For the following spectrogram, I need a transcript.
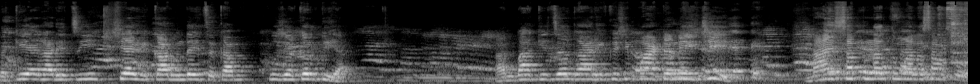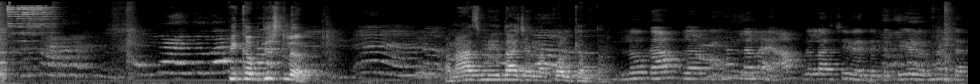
तर किया गाडीची चावी काढून द्यायचं काम पूजा करते या. आणि बाकीचं गाडी कशी पाठ न्यायची? नाही सपनात तुम्हाला सांगतो. पिकअप दिसलं. आणि आज मी दाजींना कॉल केलता. लोक आपल्याला म्हणलं नाही आपल्याला शिव्या देतात व्हिडिओ म्हणतात.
